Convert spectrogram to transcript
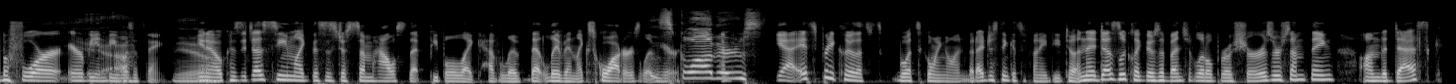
before Airbnb Yeah. was a thing. Yeah. You know, because it does seem like this is just some house that people like have lived that live in, like squatters live here. Squatters. Yeah, it's pretty clear that's what's going on, but I just think it's a funny detail. And it does look like there's a bunch of little brochures or something on the desk,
